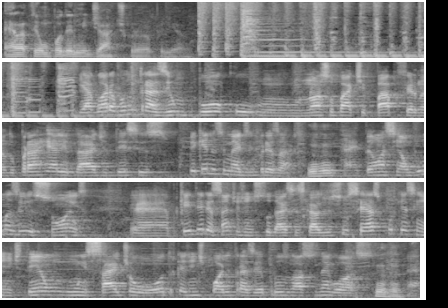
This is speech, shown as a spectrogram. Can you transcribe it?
ela tem um poder midiático, na minha opinião. E agora vamos trazer um pouco o nosso bate-papo, Fernando, para a realidade desses pequenos e médios empresários. Uhum. É, então, assim, algumas lições é, porque é interessante a gente estudar esses casos de sucesso, porque assim, a gente tem um, um insight ou outro que a gente pode trazer para os nossos negócios. Uhum. Né?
